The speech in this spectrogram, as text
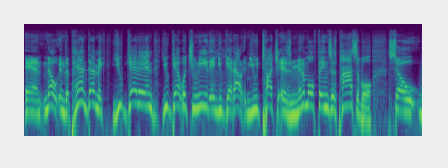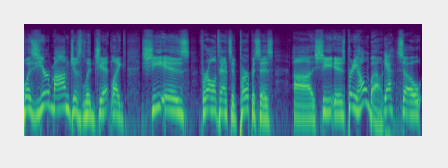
And no, in the pandemic, you get in, you get what you need, and you get out, and you touch as minimal things as possible. So, was your mom just legit? Like, she is, for all intensive purposes, uh, she is pretty homebound. Yeah. So,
